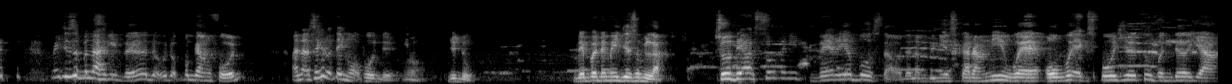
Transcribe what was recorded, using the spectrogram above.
meja sebelah kita duk, duk pegang phone. Anak saya duk tengok phone dia. Oh macam tu. Daripada meja sebelah So there are so many variables tau dalam dunia sekarang ni where overexposure tu benda yang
